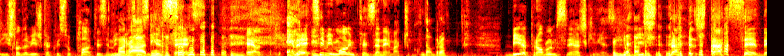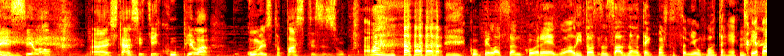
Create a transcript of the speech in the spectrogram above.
išla da vidiš kakve su plate za medicinske sestre. Evo, reci mi, molim te, za Nemačku. Dobro. Bio je problem s nemačkim jezikom. I šta, šta se desilo? E, Šta si ti kupila umesto paste za zub? Kupila sam koregu, ali to sam saznala tek pošto sam je upotrebila.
